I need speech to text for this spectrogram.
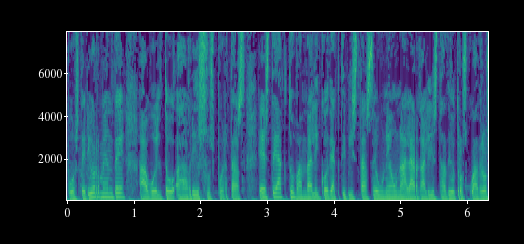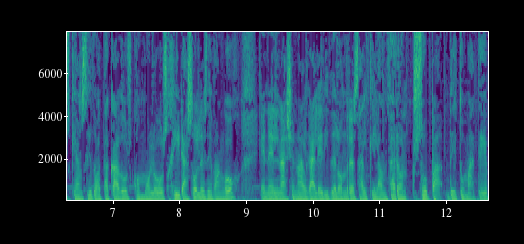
Posteriormente, ha vuelto a abrir sus puertas. Este acto vandálico de activistas se une a una larga lista de otros cuadros que han sido atacados, como los girasoles de Van Gogh en el National Gallery de Londres, al que lanzaron sopa de tomate.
